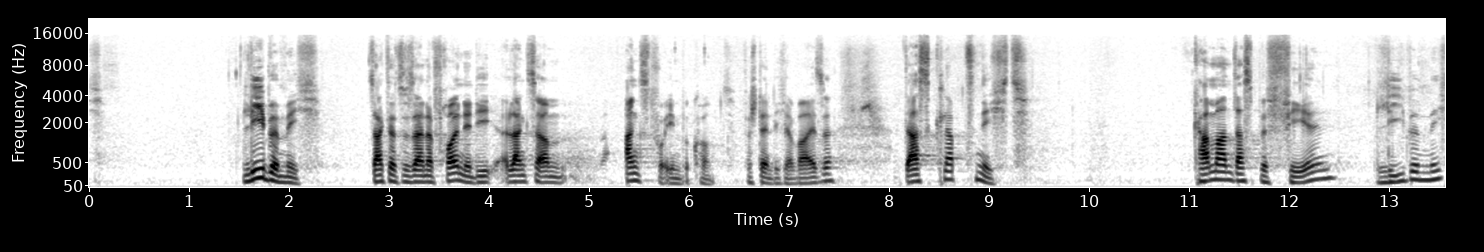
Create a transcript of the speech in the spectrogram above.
nicht. Liebe mich, sagt er zu seiner Freundin, die langsam Angst vor ihm bekommt, verständlicherweise. Das klappt nicht. Kann man das befehlen? Liebe mich?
